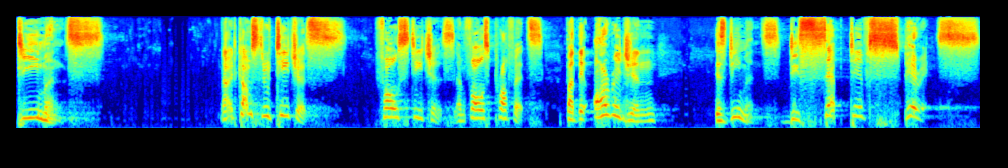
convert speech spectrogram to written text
demons." Now it comes through teachers, false teachers and false prophets, but the origin is demons, deceptive spirits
